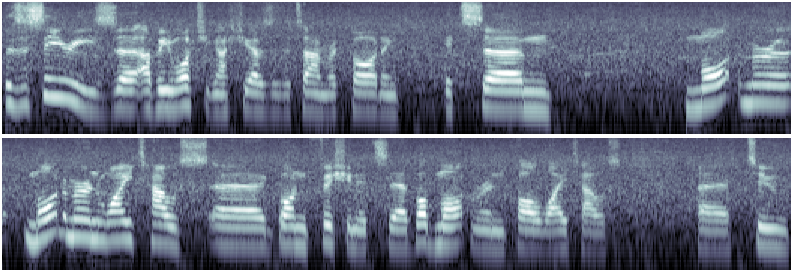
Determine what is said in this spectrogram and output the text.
There's a series uh, I've been watching actually as of the time recording. It's um, Mortimer, Mortimer and Whitehouse uh, gone fishing. It's uh, Bob Mortimer and Paul Whitehouse, uh, two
